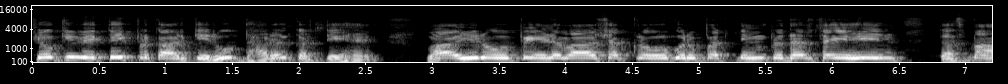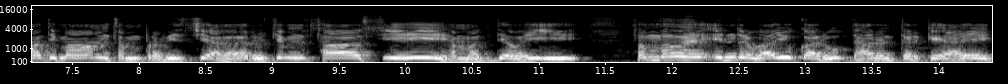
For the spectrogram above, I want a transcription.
क्योंकि वे कई प्रकार के रूप धारण करते हैं। वायुरूपेण वा शक्रो गुरुपत्नी प्रदर्शय तस्मातिमाम संप्रविश्य रुचिम अद्य वही संभव है इंद्र वायु का रूप धारण करके आए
